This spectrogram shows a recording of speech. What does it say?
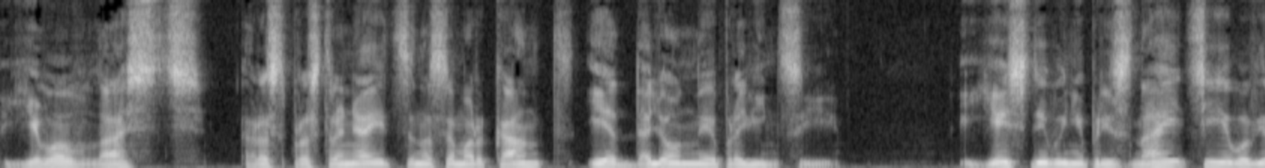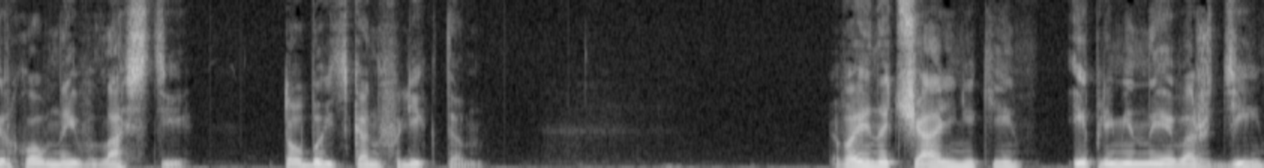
Его власть распространяется на Самарканд и отдаленные провинции». Если вы не признаете его верховной власти, то быть конфликтом. Военачальники и племенные вожди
